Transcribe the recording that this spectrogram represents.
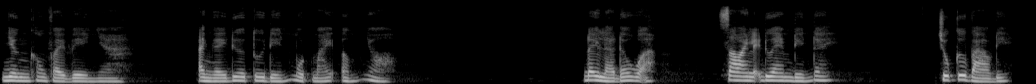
nhưng không phải về nhà. Anh ấy đưa tôi đến một mái ấm nhỏ. Đây là đâu ạ? Sao anh lại đưa em đến đây? Chú cứ vào đi.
